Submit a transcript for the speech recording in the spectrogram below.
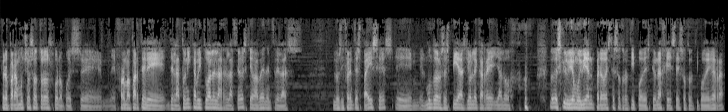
pero para muchos otros, bueno, pues eh, forma parte de, la tónica habitual en las relaciones que va a haber entre las, los diferentes países. Eh, el mundo de los espías, John Le Carré ya lo, lo describió muy bien, pero este es otro tipo de espionaje, este es otro tipo de guerra.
